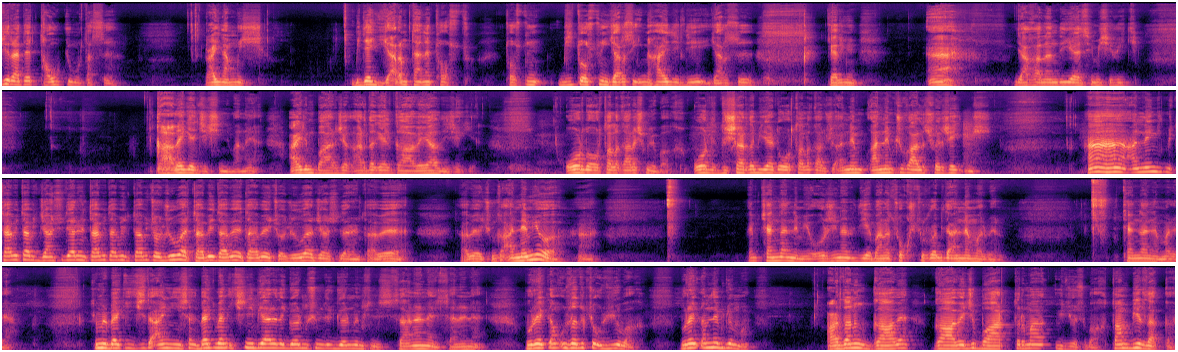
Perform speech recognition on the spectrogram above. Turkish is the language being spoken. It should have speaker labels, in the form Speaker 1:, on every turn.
Speaker 1: Bir adet tavuk yumurtası. Kaynanmış. Bir de yarım tane tost. Tostun bir tostun yarısı imha edildi, yarısı geri eh, yakalandı Yasemin Şefik. Kahve gelecek şimdi bana ya. Aylin bağıracak Arda gel kahveyi al diyecek ya. Orada ortalık karışmıyor bak. Orada dışarıda bir yerde ortalık karışıyor. Annem annem çünkü alışverişe gitmiş. Ha ha annen gitmiş. Tabi tabi Cansu Deren'in tabi tabi tabi çocuğu var. Tabi tabi tabi çocuğu var Cansu Deren'in tabi. Tabi çünkü annem yok. Ha. Benim kendi annem ya. Orijinal diye bana sokuşturdular bir de annem var benim. Kendi annem var ya. Şimdi belki ikisi de aynı insan. Belki ben ikisini bir arada görmüşümdür, görmemişsiniz. Sana ne, sana ne. Bu reklam uzadıkça uzuyor bak. Bu reklam ne biliyor musun? Arda'nın kahve, kahveci bağırttırma videosu bak. Tam bir dakika.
